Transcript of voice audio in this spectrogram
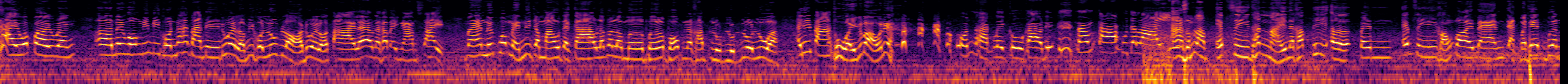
ใครว่าเปยเวง เออในวงนี้มีคนหน้าตาดีด้วยเหรอ มีคนรูปหล่อด้วยเหรอ ตายแล้วนะครับไอ้งามไส้ แม้นึกว่าเหม็นนี่จะเมาแต่กาว แล้วก็ละเมอเพ้อพบนะครับ หลุดหลุดลัวลัวไอ้นี่ตาถ่วยหรือเปล่าวะเนี่ยโหหนักเลยกูข้าวนี้น้ำตากูจะไหลอ่าสำหรับ FC ท่านไหนนะครับ ที่เออเป็น FC ของบอยแบนด์จากประเทศเพื่อน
